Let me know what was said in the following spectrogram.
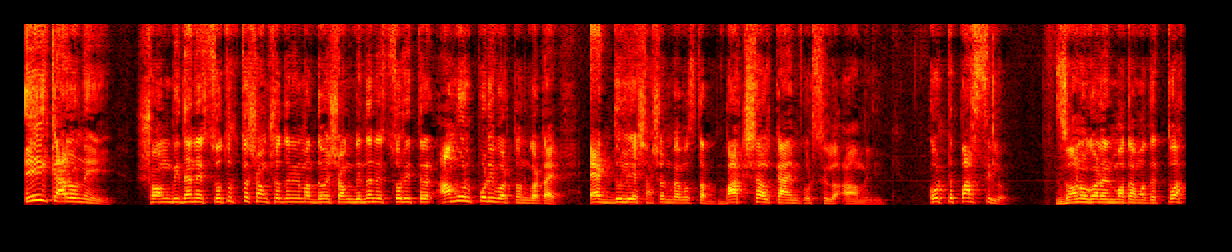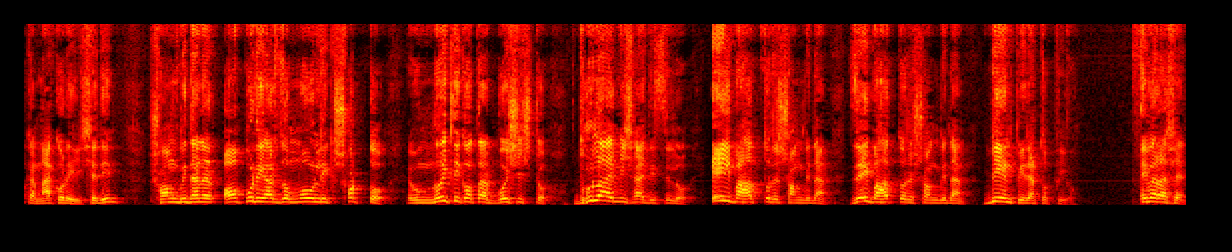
এই কারণেই সংবিধানের চতুর্থ সংশোধনের মাধ্যমে সংবিধানের চরিত্রের আমূল পরিবর্তন ঘটায় একদলীয় শাসন ব্যবস্থা বাকশাল কায়েম করছিল আওয়ামী লীগ। করতে পারছিল। জনগণের মতামতের তোয়াক্কা না করেই সেদিন সংবিধানের অপরিহার্য মৌলিক শর্ত এবং নৈতিকতার বৈশিষ্ট্য ধুলায় মিশায় দিছিল এই বাহাত্তরের সংবিধান, যেই বাহাত্তরের সংবিধান বিএনপির এত প্রিয়। এবার আসেন,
